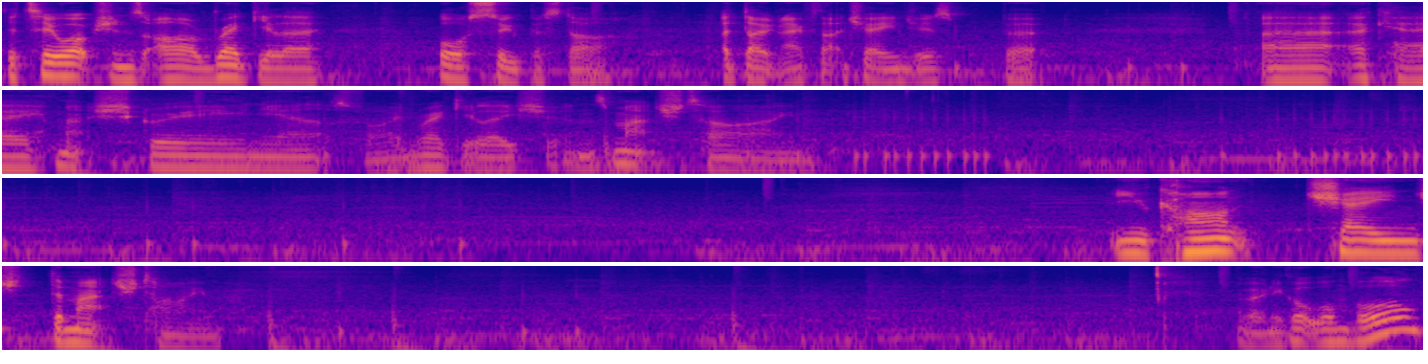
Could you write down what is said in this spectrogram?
the two options are regular or superstar. I don't know if that changes, but uh, okay, match screen, yeah, that's fine. Regulations, match time. You can't change the match time. I've only got one ball.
